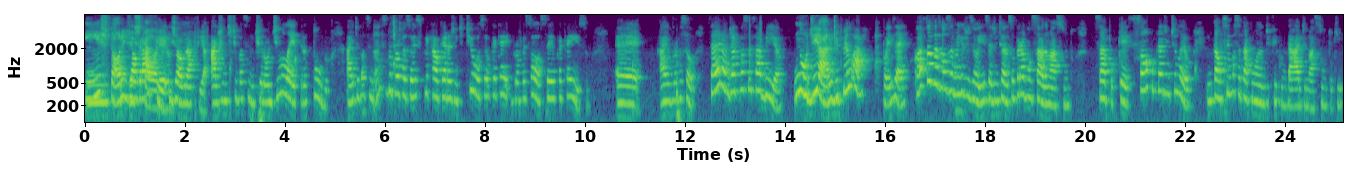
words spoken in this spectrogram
E em história e Hum, História geografia. e geografia. A gente, tipo assim, tirou de letra tudo. Aí, tipo assim, antes do professor explicar o que era, a gente, tio, eu sei o que é Professor, eu sei o que que é isso. É, Aí o professor, sério, onde é que você sabia? No Diário de Pilar. Pois é, quase todas as nossas amigas diziam isso, a gente era super avançada no assunto. Sabe por quê? Só porque a gente leu. Então, se você tá com uma dificuldade no assunto que,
